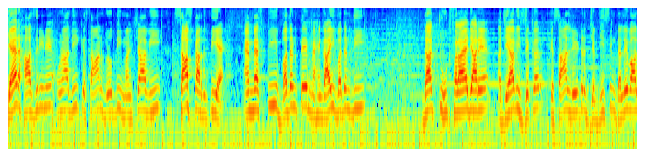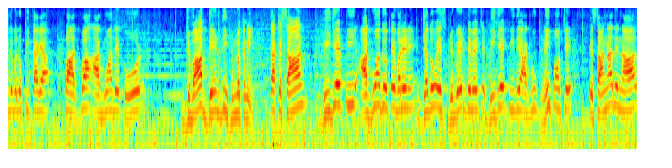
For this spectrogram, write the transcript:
ਗੈਰ ਹਾਜ਼ਰੀ ਨੇ ਉਹਨਾਂ ਦੀ ਕਿਸਾਨ ਵਿਰੋਧੀ ਮਨਸ਼ਾ ਵੀ ਸਾਫ਼ ਕਰ ਦਿੱਤੀ ਹੈ। ਐਮਐਸਪੀ ਵਧਣ ਤੇ ਮਹਿੰਗਾਈ ਵਧਣ ਦੀ ਦਾ ਝੂਠ ਫੈਲਾਇਆ ਜਾ ਰਿਹਾ ਹੈ। ਅਜਿਹਾ ਵੀ ਜ਼ਿਕਰ ਕਿਸਾਨ ਲੀਡਰ ਜਗਜੀਤ ਸਿੰਘ ਡੱਲੇਵਾਲ ਦੇ ਵੱਲੋਂ ਕੀਤਾ ਗਿਆ। ਭਾਜਪਾ ਆਗੂਆਂ ਦੇ ਕੋਲ ਜਵਾਬ ਦੇਣ ਦੀ ਹਿੰਮਤ ਨਹੀਂ। ਤਾਂ ਕਿਸਾਨ ਬੀਜੇਪੀ ਆਗੂਆਂ ਦੇ ਉੱਤੇ ਵਰੇ ਨੇ। ਜਦੋਂ ਇਸ ਡਿਬੇਟ ਦੇ ਵਿੱਚ ਬੀਜੇਪੀ ਦੇ ਆਗੂ ਨਹੀਂ ਪਹੁੰਚੇ, ਕਿਸਾਨਾਂ ਦੇ ਨਾਲ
